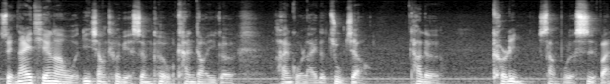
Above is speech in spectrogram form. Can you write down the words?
所以那一天啊，我印象特别深刻。我看到一个韩国来的助教，他的 clean 上部的示范，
